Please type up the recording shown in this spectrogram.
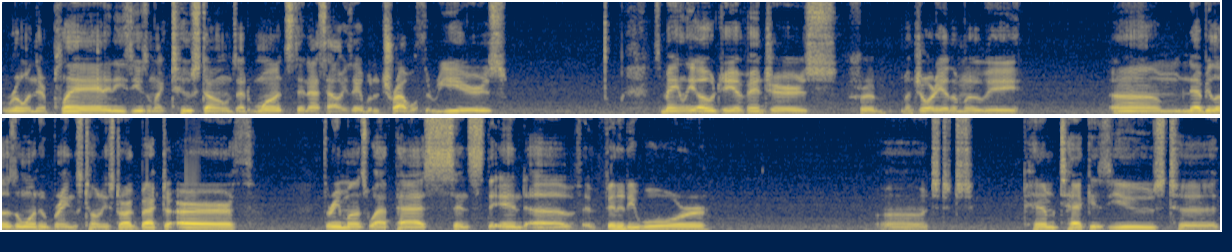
ruin their plan, and he's using like two stones at once. Then that's how he's able to travel through years. It's mainly OG Avengers for majority of the movie. Um, Nebula is the one who brings Tony Stark back to Earth. Three months will have passed since the end of Infinity War. Uh, Pym tech is used to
